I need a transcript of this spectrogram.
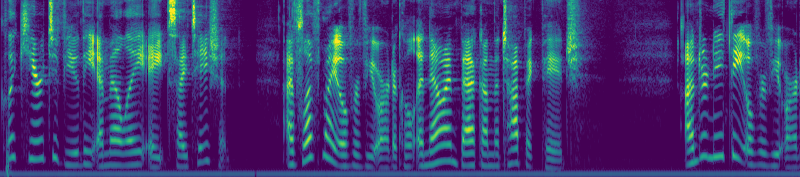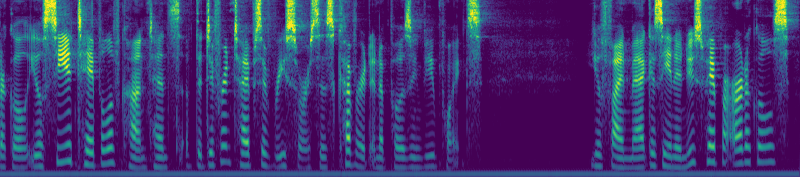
Click here to view the MLA 8 citation. I've left my overview article and now I'm back on the topic page. Underneath the overview article, you'll see a table of contents of the different types of resources covered in opposing viewpoints. You'll find magazine and newspaper articles,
